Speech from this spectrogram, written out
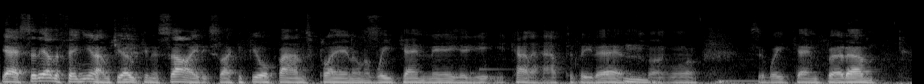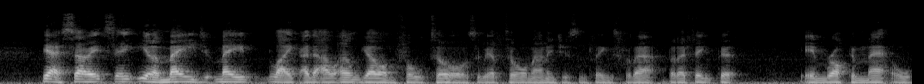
yeah, so the other thing, you know, joking aside, it's like if your band's playing on a weekend near you, you, you kind of have to be there. Mm. It's like, well, it's a weekend, but um, yeah, so it's it, you know, made made like I don't, I go on full tours, so we have tour managers and things for that. But I think that in rock and metal,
